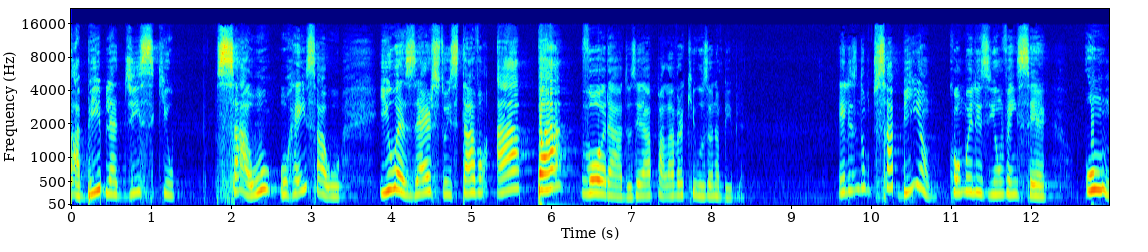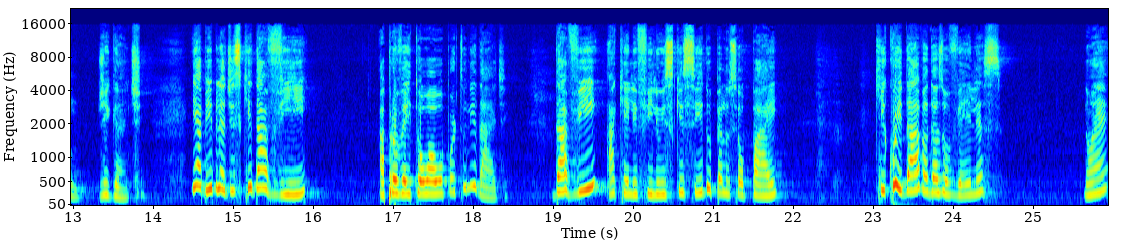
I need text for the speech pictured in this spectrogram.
a Bíblia diz que o Saul, o rei Saul, e o exército estavam apavorados, é a palavra que usa na Bíblia. Eles não sabiam como eles iam vencer um gigante. E a Bíblia diz que Davi aproveitou a oportunidade. Davi, aquele filho esquecido pelo seu pai, que cuidava das ovelhas, não é?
